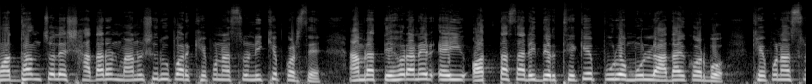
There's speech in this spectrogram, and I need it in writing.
মধ্যাঞ্চলে সাধারণ মানুষের উপর ক্ষেপণাস্ত্র নিক্ষেপ করছে। আমরা তেহরানের এই অত্যাচারীদের থেকে পুরো মূল্য আদায় করব। ক্ষেপণাস্ত্র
